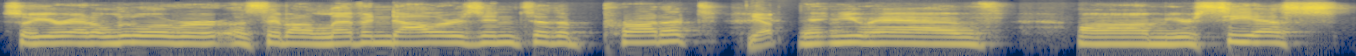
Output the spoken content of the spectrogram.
So you're at a little over, let's say, about eleven dollars into the product. Yep. Then you have um, your CS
